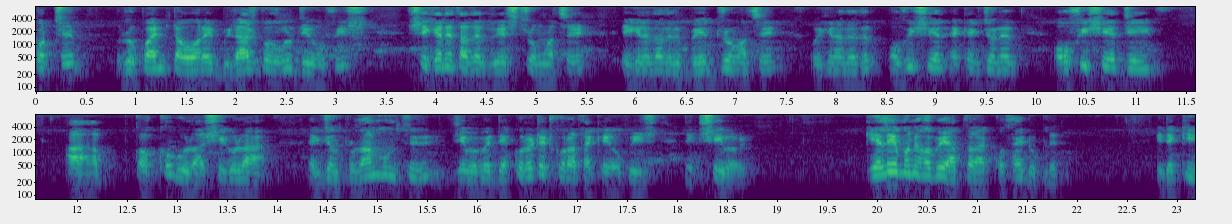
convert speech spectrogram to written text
করছে রূপায়ণ টাওয়ারে বিলাসবহুল যে অফিস, সেখানে তাদের রেস্ট রুম আছে, এখানে তাদের বেডরুম আছে, ওইখানে তাদের অফিসের এক একজনের অফিসের যেই কক্ষগুলা, সেগুলা একজন প্রধানমন্ত্রীর যেভাবে ডেকোরেটেড করা থাকে অফিস, ঠিক সেইভাবে। গেলে মনে হবে আপনারা কোথায় ঢুকলেন? এটা কি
